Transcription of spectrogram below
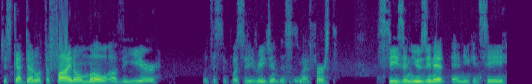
Just got done with the final mow of the year with the Simplicity Regent. This is my first season using it, and you can see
